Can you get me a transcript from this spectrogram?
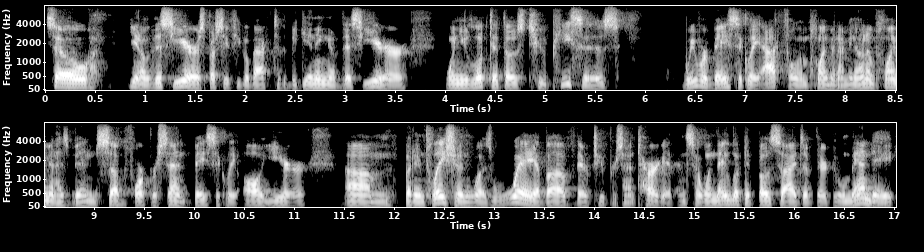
So you know, this year, especially if you go back to the beginning of this year, when you looked at those two pieces, we were basically at full employment. I mean, unemployment has been sub 4% basically all year, um, but inflation was way above their 2% target. And so when they look at both sides of their dual mandate,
